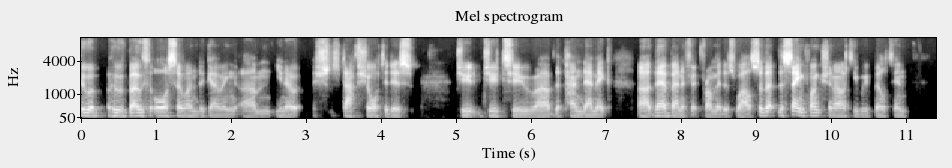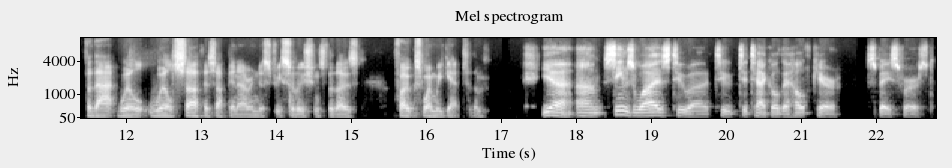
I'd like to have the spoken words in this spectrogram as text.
who are who are both also undergoing um, you know staff shortages due due to uh, the pandemic. Uh, their benefit from it as well. So that the same functionality we've built in for that will will surface up in our industry solutions for those folks when we get to them. Yeah um, seems wise to uh, to to tackle the healthcare space first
